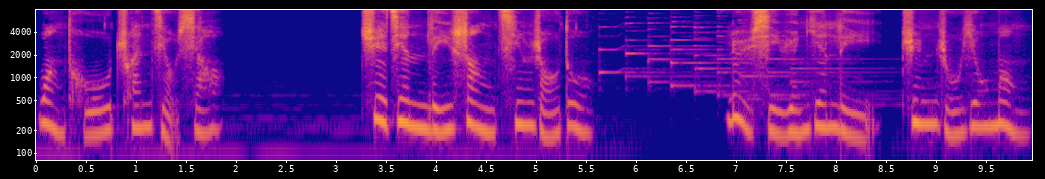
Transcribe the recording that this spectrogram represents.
望途穿九霄，却见篱上轻柔度。绿洗云烟里，君如幽梦，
